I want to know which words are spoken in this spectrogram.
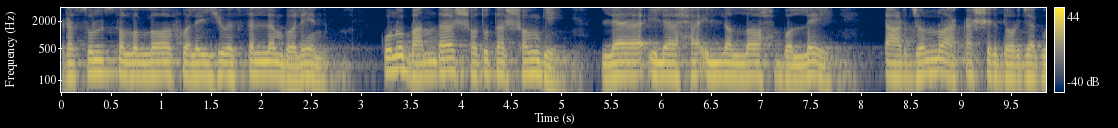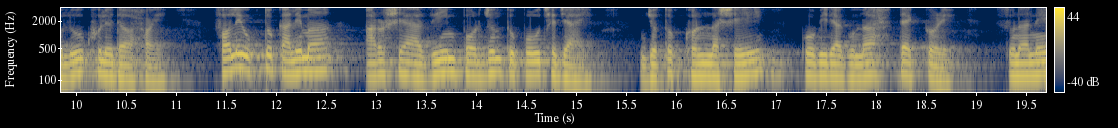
রাসূল সাল্লাল্লাহু আলাইহি ওয়াসাল্লাম বলেন, কোনো বান্দা সততার সঙ্গে লা ইলাহা ইল্লাল্লাহ বললে তার জন্য আকাশের দরজাগুলো খুলে দেওয়া হয়। ফলে উক্ত কালিমা আরও সে আজিম পর্যন্ত পৌঁছে যায়। যতক্ষণ না সে কবিরা গুনাহ ত্যাগ করে। সুনানে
